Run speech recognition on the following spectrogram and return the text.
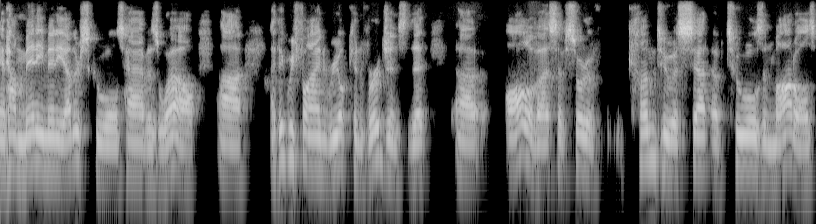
and how many, many other schools have as well, uh, I think we find real convergence that uh, all of us have sort of come to a set of tools and models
